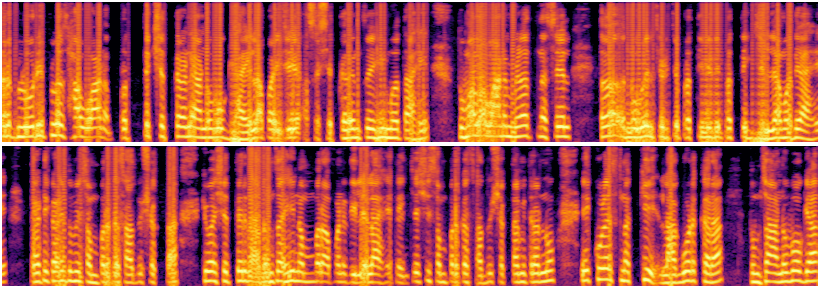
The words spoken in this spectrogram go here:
तर ग्लोरी प्लस हा वाण प्रत्येक शेतकऱ्याने अनुभव घ्यायला पाहिजे असं शेतकऱ्यांचंही मत आहे. तुम्हाला वाण मिळत नसेल तर नोवेल सीडचे प्रतिनिधी प्रत्येक जिल्ह्यामध्ये आहे. त्या ठिकाणी तुम्ही संपर्क साधू शकता किंवा शेतकरी दादांचाही नंबर आपण दिलेला आहे. त्यांच्याशी संपर्क साधू शकता. मित्रांनो एक वेळेस नक्की लागवड करा तुमचा अनुभव घ्या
